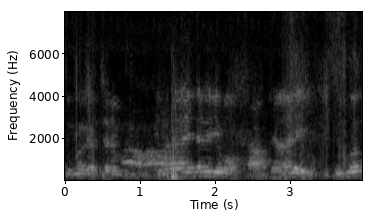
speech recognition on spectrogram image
സിംഹഗർജനം. എന്നെ തരുമോ? ഞാനേ സിംഹം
